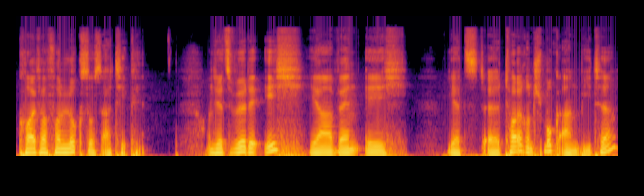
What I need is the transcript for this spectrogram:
Käufer von Luxusartikeln. Und jetzt würde ich, ja, wenn ich jetzt äh, teuren Schmuck anbiete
